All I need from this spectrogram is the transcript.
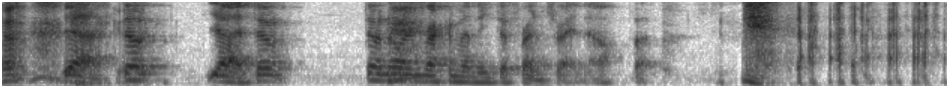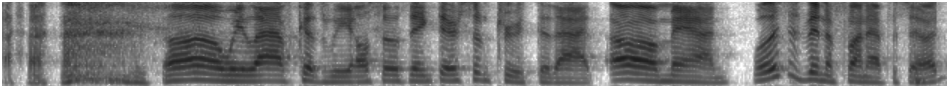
yeah, don't, yeah, don't, don't know I'm recommending to friends right now, but Oh, we laugh because we also think there's some truth to that. Oh man. Well, this has been a fun episode.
